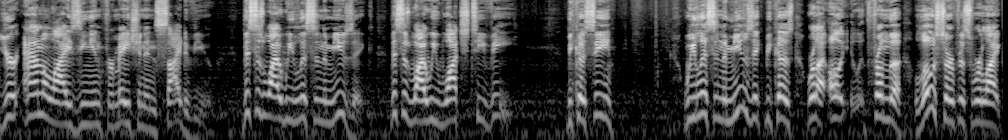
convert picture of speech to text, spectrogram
You're analyzing information inside of you. This is why we listen to music. This is why we watch TV. Because, see, we listen to music because we're like, oh, from the low surface, we're like,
